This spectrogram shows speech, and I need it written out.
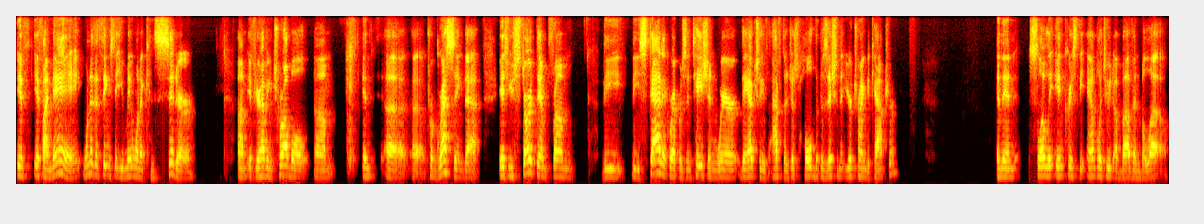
if if I may, one of the things that you may want to consider um, if you're having trouble um, in uh, uh, progressing that is you start them from the the static representation where they actually have to just hold the position that you're trying to capture and then slowly increase the amplitude above and below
